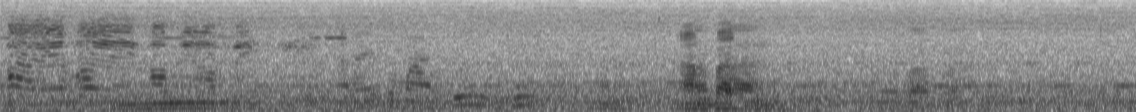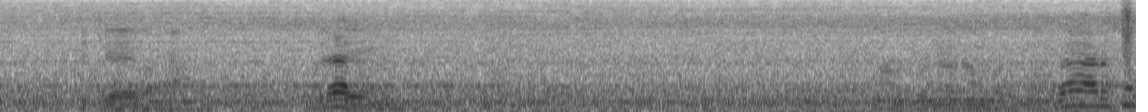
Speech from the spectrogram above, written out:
Karena itu mati, itu Lambat. Nggak apa-apa. Gede bang. berat. Gede. Nah, nomor Bang harusnya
